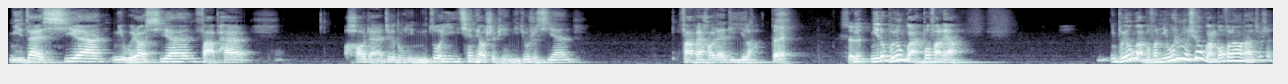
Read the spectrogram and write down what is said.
你在西安，你围绕西安法拍豪宅这个东西，你做一千条视频，你就是西安法拍豪宅第一了。对，是的你，你都不用管播放量，你不用管播放量，你为什么需要管播放量呢？就是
